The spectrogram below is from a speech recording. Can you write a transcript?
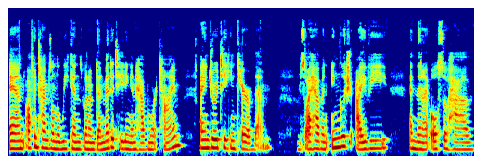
and oftentimes on the weekends when I'm done meditating and have more time, I enjoy taking care of them. So I have an English ivy, and then I also have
